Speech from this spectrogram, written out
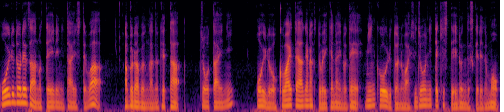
オイルドレザーの手入れに対しては油分が抜けた状態にオイルを加えてあげなくてはいけないのでミンクオイルというのは非常に適しているんですけれども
